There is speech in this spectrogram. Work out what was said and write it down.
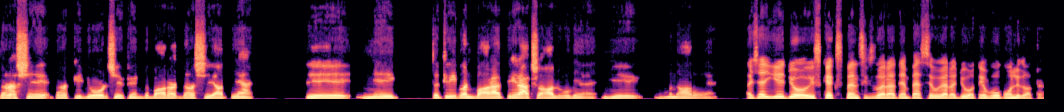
درس سے ترقی جوڑ سے پھر دوبارہ درس سے آتے ہیں۔ یہ تقریباً بارہ تیرہ سال ہو گئے ہیں یہ منا رہے ہیں۔ اچھا یہ جو اس کے ایکسپینسز وغیرہ آتے ہیں پیسے وغیرہ جو ہوتے ہیں وہ کون لگاتا ہے؟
